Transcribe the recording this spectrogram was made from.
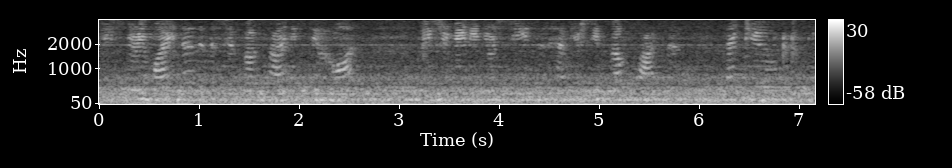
please be reminder that the seatbelt sign is still on. Please remain in your seats and have your seatbelt fastened. Thank you.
